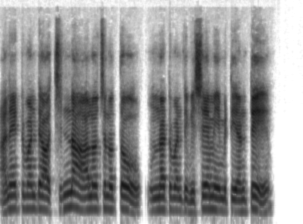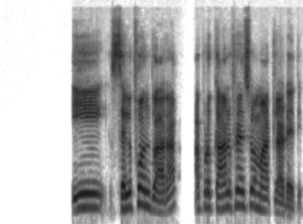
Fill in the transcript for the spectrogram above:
అనేటువంటి ఆ చిన్న ఆలోచనతో ఉన్నటువంటి విషయం ఏమిటి అంటే ఈ సెల్ ఫోన్ ద్వారా అప్పుడు కాన్ఫరెన్స్లో మాట్లాడేది.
